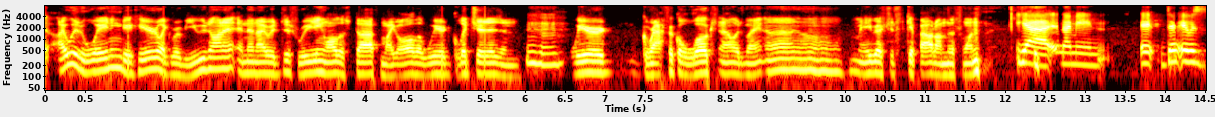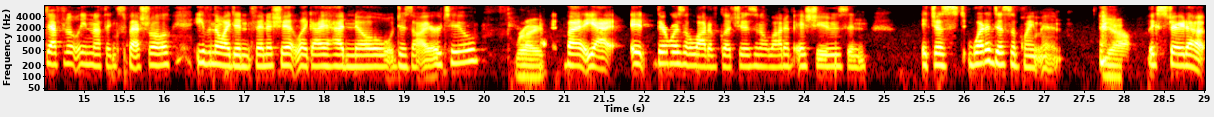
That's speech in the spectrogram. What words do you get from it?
of I was waiting to hear like reviews on it, and then I was just reading all the stuff, and, like all the weird glitches and mm-hmm. weird graphical looks, and I was like, oh, maybe I should skip out on this one. yeah and i mean it there it was definitely nothing special even though i didn't finish it like i had no desire to Right. but yeah it there was a lot of glitches and a lot of issues and it just what a disappointment Yeah. like straight up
